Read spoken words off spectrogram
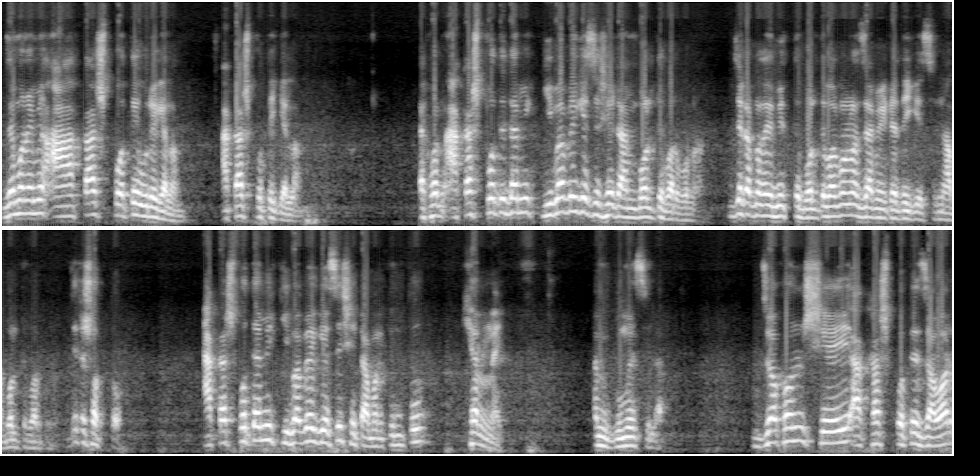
যেমন আমি আকাশ পথে উড়ে গেলাম, আকাশ পথে গেলাম। এখন আকাশ পথে আমি কীভাবে গেছি সেটা আমি বলতে পারব না। যেটা আপনাদের মিথ্যে বলতে পারব না, যে আমি এটাতে গেছি, না বলতে পারব না। যেটা সত্য। আকাশ পথে আমি কীভাবে গেছি সেটা আমার কিন্তু খেয়াল নাই। আমি ঘুমেছিলাম। যখন সেই আকাশ পথে যাওয়ার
